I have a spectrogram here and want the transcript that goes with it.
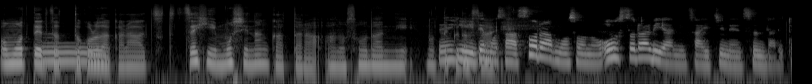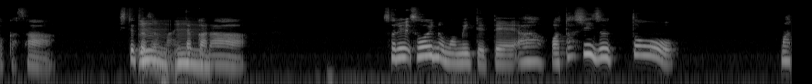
思ってたところだから、うん、ぜひもし何かあったらあの相談に乗ってください。でもさ空もそのオーストラリアにさ1年住んだりとかさしてたじゃない、うんうん、だからそれそういうのも見ててあ私ずっと全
